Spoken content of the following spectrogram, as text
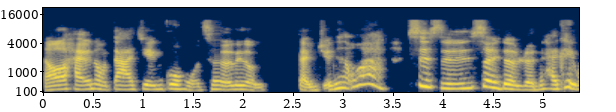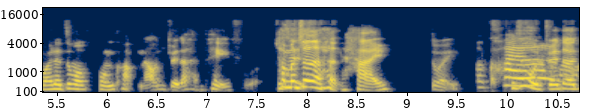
然后还有那种搭肩过火车那种感觉，就是哇，四十岁的人还可以玩的这么疯狂，然后就觉得很佩服。就是、他们真的很嗨，对，好快乐。可是我觉得。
